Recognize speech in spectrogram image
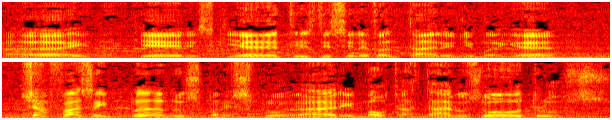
Ai daqueles que antes de se levantarem de manhã já fazem planos para explorar e maltratar os outros.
